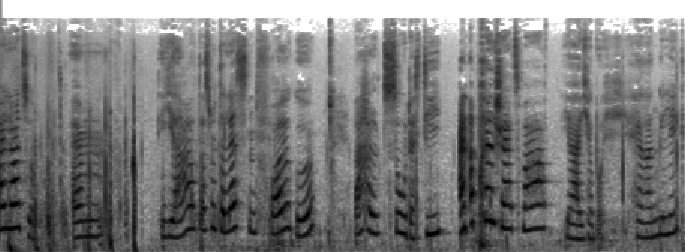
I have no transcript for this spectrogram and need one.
Hi Leute. Ähm, ja, das mit der letzten Folge war halt so, dass die ein April-Scherz war. Ja, ich habe euch herangelegt.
